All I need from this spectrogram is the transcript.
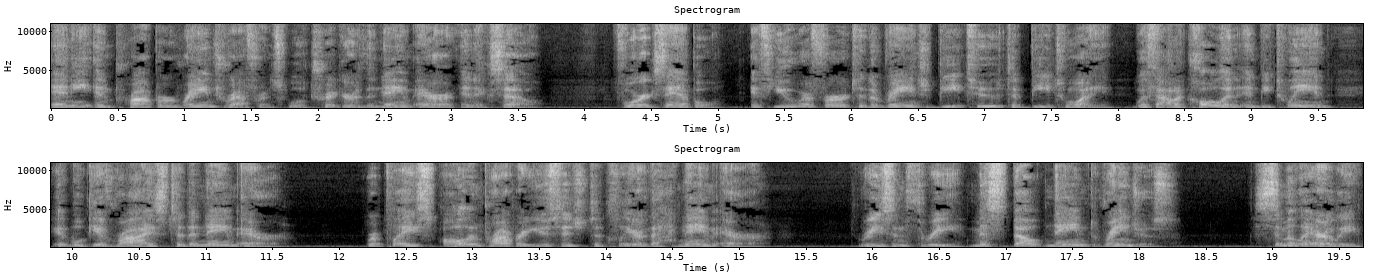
Any improper range reference will trigger the name error in Excel. For example, if you refer to the range B2 to B20 without a colon in between, it will give rise to the name error. Replace all improper usage to clear the name error. Reason 3. Misspelled named ranges. Similarly,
